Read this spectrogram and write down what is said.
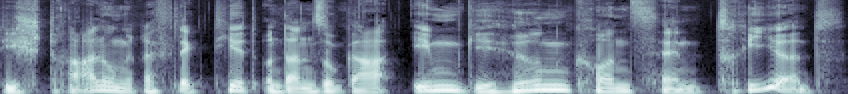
die Strahlung reflektiert und dann sogar im Gehirn konzentriert.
